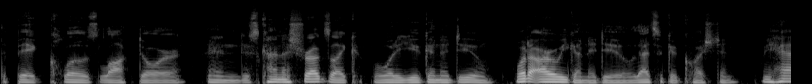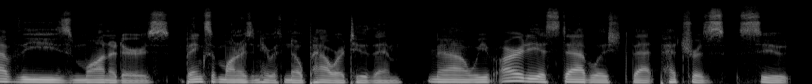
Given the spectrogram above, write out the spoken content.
the big closed locked door and just kind of shrugs like, "What are you gonna do? What are we gonna do?" That's a good question. We have these monitors, banks of monitors in here with no power to them. Now, we've already established that Petra's suit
